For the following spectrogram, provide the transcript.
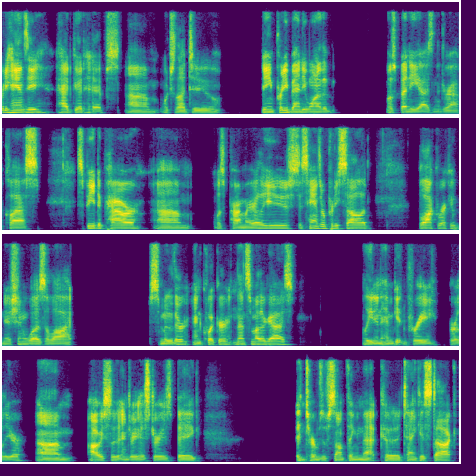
pretty handsy, had good hips, um, which led to being pretty bendy, one of the most bendy guys in the draft class. Speed to power um, was primarily used. His hands were pretty solid. Block recognition was a lot smoother and quicker than some other guys, leading to him getting free earlier. Um, obviously, the injury history is big in terms of something that could tank his stock.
